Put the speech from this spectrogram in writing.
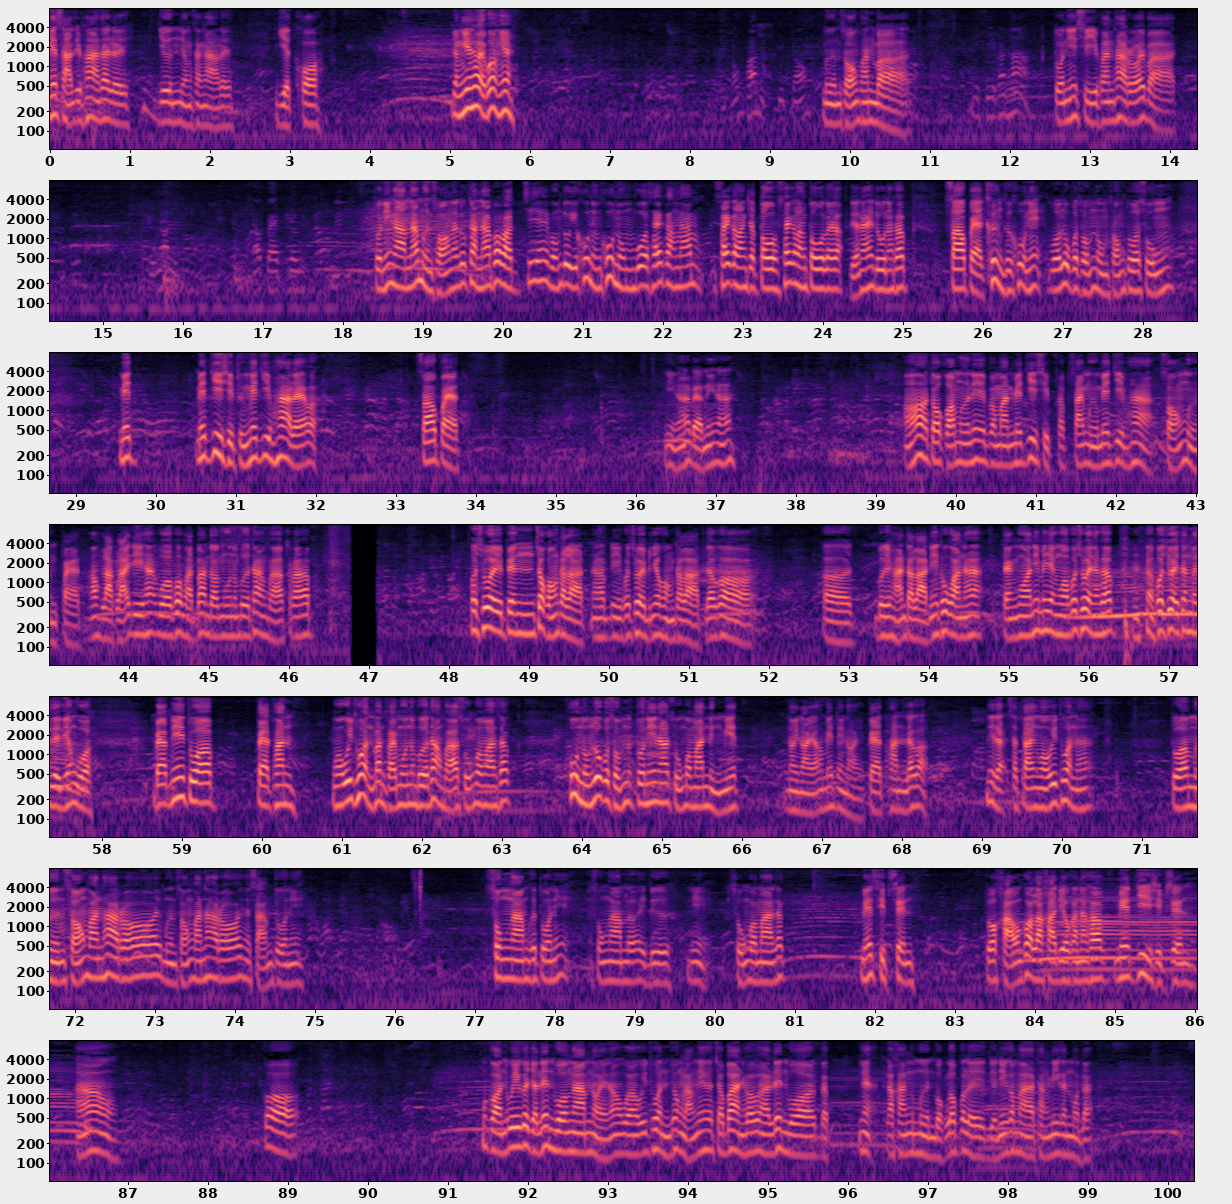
เมตรสามสิบห้าได้เลย ยืนอย่างสง่าเลย เหยียดคอ อย่างนี้เท่าไหร่พ่ออย่างเงี้ยสองพันสิบสองหมื่นสองพันบาท ตัวนี้สี่พันห้าร้อยบาท ตัวนี้งามนะหมื่นสองนะทุกท่านนะเพราะว่าชี้ให้ผมดูอีกคู่หนึ่งคู่หนุ่มวัวไซส์กลางน้ำไซส์กำลังจะโตไซส์กำลังโตเลยล่ะเดี๋ยวนะให้ดูนะครับซาวแปดครึ่งคือคู่นี้วัวลูกผสมหนุ่มสองตัวสูงเมตรเมตรยี่สิบถึงเมตรยี่ห้าแล้วอะซาวแปดนี่นะแบบนี้นะอ๋อตัวขวามือนี่ประมาณเมตรยี่สิบครับซ้ายมือเมตรยี่ห้าสองหมื่นแปดเอาหลากหลายดีฮะวัวพ่อผัดบ้านดอนมูลอำเภอท่างผาครับ พ่อช่วยเป็นเจ้าของตลาดนะครับนี่พ่อช่วยเป็นเจ้าของตลาดแล้วก็บริหารตลาดนี้ทุกวันนะฮะแต่งัวนี่ไม่ใช่งัวพ่อช่วยนะครับพ่อช่วยท่านไม่ได้เลี้ยงวัว แบบนี้ตัวแปดพันงัวอุ้ยท่วนบ้านฝ่ายมูลอำเภอท่างผาสูงประมาณสักผู้หนุ่มลูกผสมตัวนี้นะสูงประมาณหนึ่งเมตรหน่อยๆเอาเมตรหน่อยๆแปดพันแล้วก็นี่แหละสไตล์งัวอุ้ยท่วนนะฮะตัวหมื่นสองพันห้าร้อยหมื่นสองพันห้าร้อยสามตัวนี้ ทรงงามคือตัวนี้ ทรงงามเลยดือนี่สูงประมาณสักเมตรสิบเซนตัวขาวก็ราคาเดียวกันนะครับ เมตรยี่สิบเซนอ้าวก็ เมื่อก่อนอุ้ยก็จะเล่นวัวงามหน่อยเนาะวัวอุ้ยท่วนช่วงหลังนี้ก็ชาวบ้านเขามาเล่นวัวแบบเนี่ยราคาหมื่นบวกลบก็เลย เดี๋ยวนี้ก็มาทางนี้กันหมดละ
